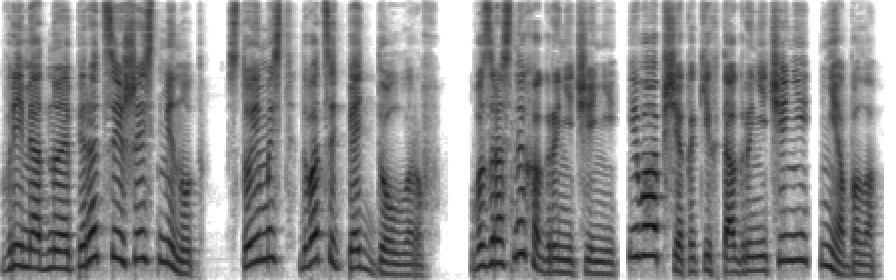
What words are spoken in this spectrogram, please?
Время одной операции – 6 минут, стоимость – 25 долларов. Возрастных ограничений и вообще каких-то ограничений не было.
